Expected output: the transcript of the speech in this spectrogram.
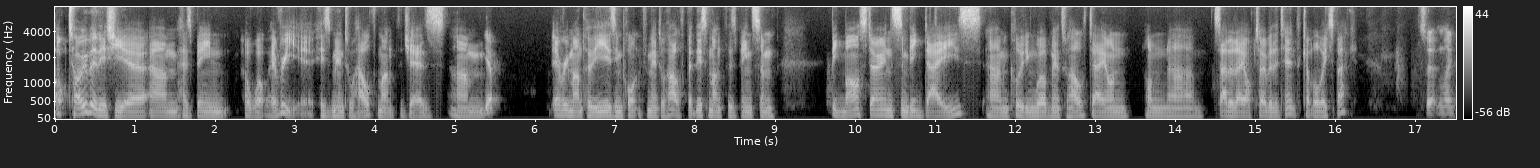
October this year um, has been, oh, well, every year is Mental Health Month, Jez. Um, yep. Every month of the year is important for mental health, but this month has been some big milestones, some big days, um, including World Mental Health Day on on um, Saturday, October the tenth, a couple of weeks back. Certainly.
